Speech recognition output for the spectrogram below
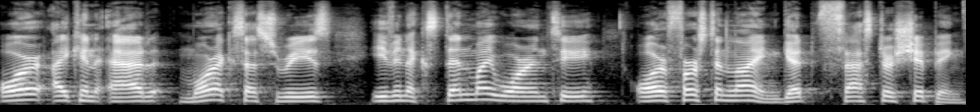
or I can add more accessories, even extend my warranty, or first in line, get faster shipping.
